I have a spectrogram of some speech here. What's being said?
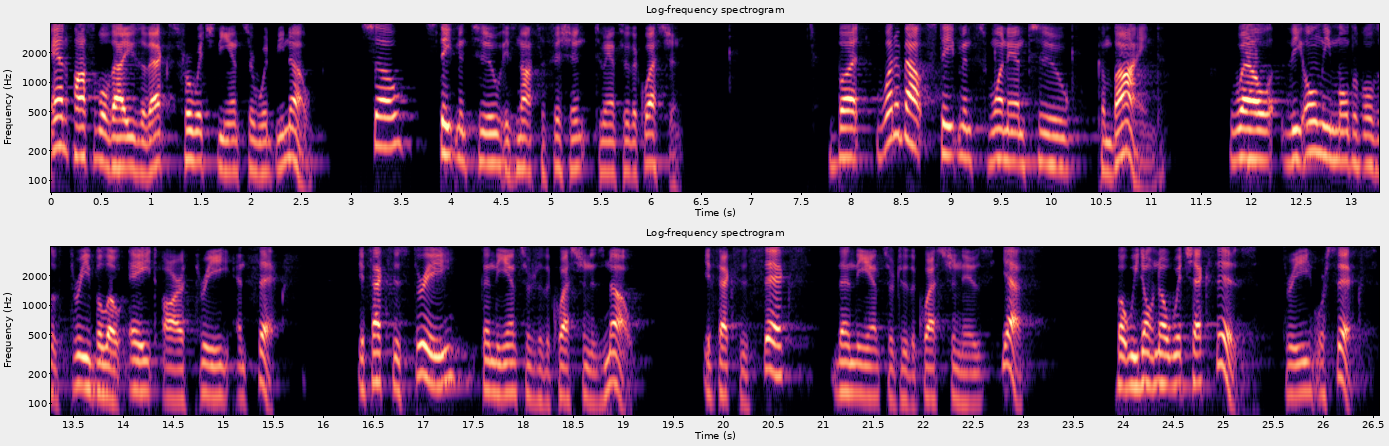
and possible values of x for which the answer would be no. So, statement 2 is not sufficient to answer the question. But what about statements 1 and 2 combined? Well, the only multiples of 3 below 8 are 3 and 6. If x is 3, then the answer to the question is no. If x is 6, then the answer to the question is yes. But we don't know which x is, 3 or 6.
